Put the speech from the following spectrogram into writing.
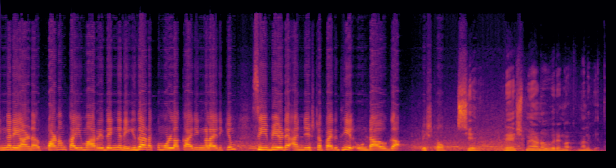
എങ്ങനെയാണ്? പണം കൈമാറിയത് എങ്ങനെ? ഇതടക്കമുള്ള കാര്യങ്ങളായിരിക്കും സി ബി ഐയുടെ അന്വേഷണ പരിധിയിൽ ഉണ്ടാവുക. വിഷ്ണു. ശരി. രേഷ്മയാണ് വിവരങ്ങൾ നൽകിയത്.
